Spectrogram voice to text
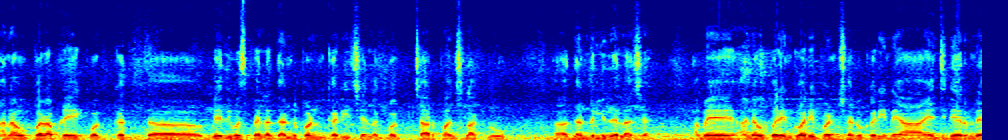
આના ઉપર આપણે એક વખત બે દિવસ પહેલાં દંડ પણ કરી છે, લગભગ ચાર પાંચ લાખનું દંડ લીધેલા છે. અમે આના ઉપર ઇન્કવાયરી પણ શરૂ કરીને આ એન્જિનિયરને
